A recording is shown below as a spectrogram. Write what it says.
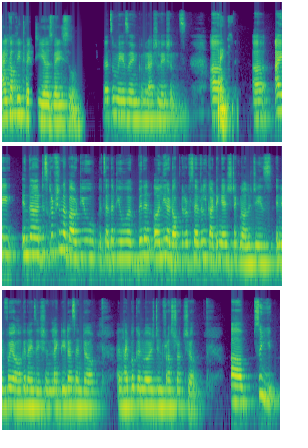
I'll complete 20 years very soon. That's amazing. Congratulations. Um, uh, I in the description about you, it said that you have been an early adopter of several cutting edge technologies in for your organization, like data center and hyperconverged infrastructure. Uh, so you,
